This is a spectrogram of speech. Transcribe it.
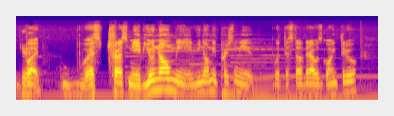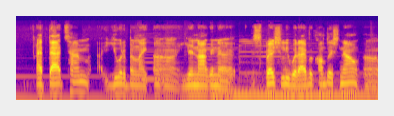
yeah. but trust me, if you know me, if you know me personally with the stuff that I was going through, at that time you would have been like, uh, uh-uh, uh, you are not gonna, especially what I've accomplished now. Uh,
